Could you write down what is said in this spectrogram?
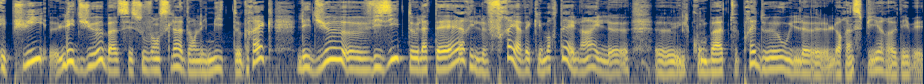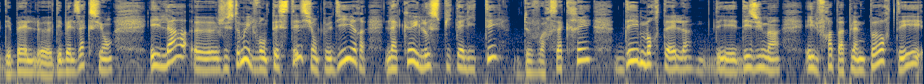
et puis les dieux, bah, c'est souvent cela dans les mythes grecs, les dieux euh, visitent la terre, ils fraient avec les mortels, hein, ils, euh, ils combattent près d'eux ou ils euh, leur inspirent des, des, belles, des belles actions. Et là, justement, ils vont tester, si on peut dire, l'accueil, l'hospitalité, devoir sacré, des mortels, des, des, humains. Et ils frappent à plein de portes et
